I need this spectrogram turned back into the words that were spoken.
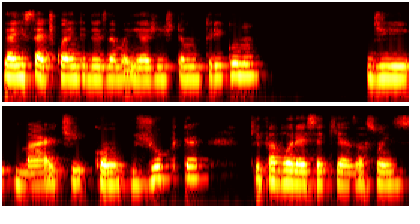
E aí, 7h42 da manhã, a gente tem um trígono de Marte com Júpiter, que favorece aqui as ações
